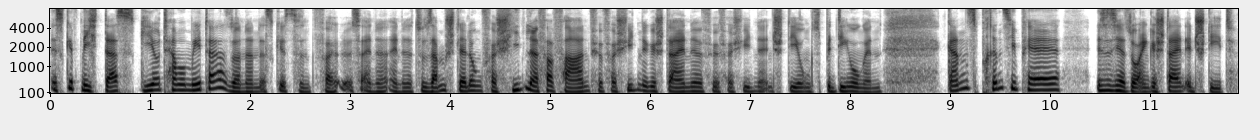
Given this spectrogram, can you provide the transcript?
Es gibt nicht das Geothermometer, sondern es ist eine, eine Zusammenstellung verschiedener Verfahren für verschiedene Gesteine, für verschiedene Entstehungsbedingungen. Ganz prinzipiell ist es ja so, ein Gestein entsteht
